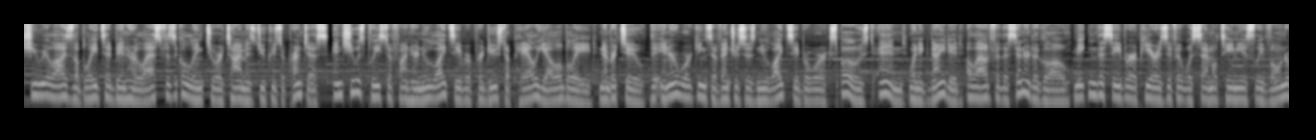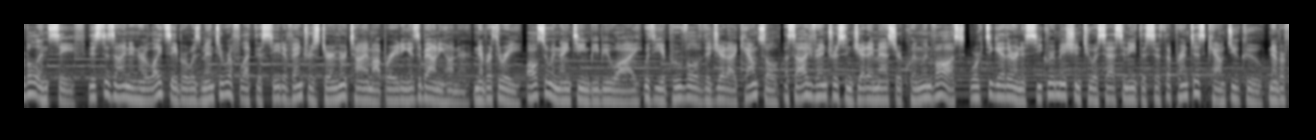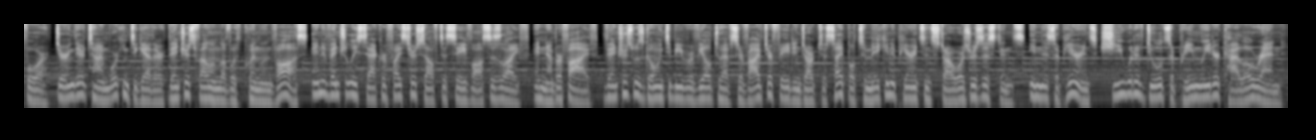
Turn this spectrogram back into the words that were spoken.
She realized the blades had been her last physical link to her time as Dooku's apprentice, and she was pleased to find her new lightsaber produced a pale yellow blade. Number 2. The inner workings of Ventress's new lightsaber were exposed and, when ignited, allowed for the center to glow, making the saber appear as if it was simultaneously vulnerable and safe. This design in her lightsaber was meant to reflect the state of Ventress during her time operating as a bounty hunter. Number 3. Also in 19 BBY, with the approval of the Jedi Council, Asajj Ventress and Jedi Master Quinlan Vos worked together in a secret mission to assassinate the Sith apprentice Count Dooku. Number 4. During their time working together, Ventress fell in love with Quinlan Vos and eventually sacrificed herself to save Vos's life. And number 5. Ventress was going to be revealed to have survived her fate in Dark Disciple to make an appearance in Star Wars Resistance. In this appearance, she would have dueled Supreme Leader Kylo Ren.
